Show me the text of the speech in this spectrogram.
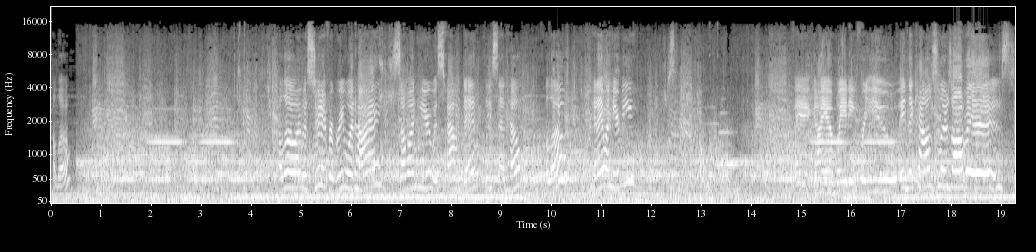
Hello? Hello, I'm a student for Greenwood High. Someone here was found dead. Please send help. Hello? Can anyone hear me? Bang, I am waiting for you in the counselor's office.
